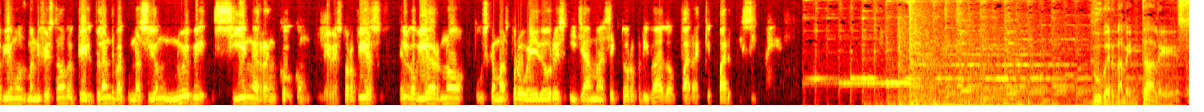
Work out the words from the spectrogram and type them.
habíamos manifestado que el plan de vacunación 900 arrancó con leves tropiezos. El gobierno busca más proveedores y llama al sector privado para que participe. Gubernamentales.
